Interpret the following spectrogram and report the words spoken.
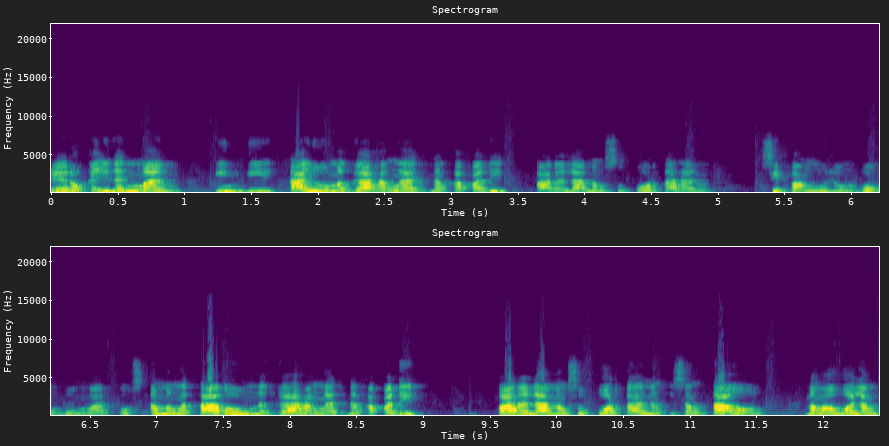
Pero kailanman, hindi tayo maghahangad ng kapalit para lamang suportahan si Pangulong Bongbong Marcos. Ang mga taong naghahangad ng kapalit para lamang suportahan ng isang tao mga walang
